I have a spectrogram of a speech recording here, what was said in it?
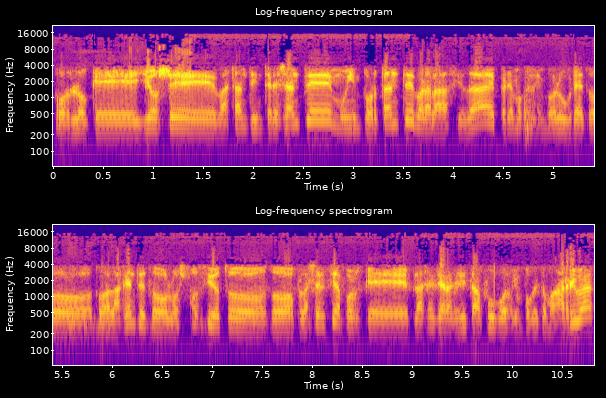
por lo que yo sé, bastante interesante, muy importante para la ciudad, esperemos que se involucre todo, toda la gente, todos los socios, todo, todo Plasencia, porque Plasencia necesita fútbol y un poquito más arriba.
